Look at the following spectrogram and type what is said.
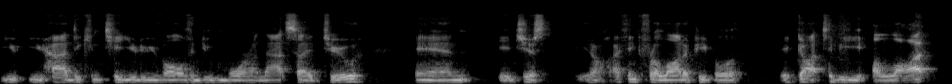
you you had to continue to evolve and do more on that side too. And it just you know, I think for a lot of people, it got to be a lot.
